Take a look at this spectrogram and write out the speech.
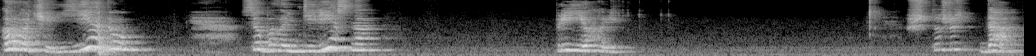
Короче, еду. Все было интересно. Приехали. Что же... Да,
